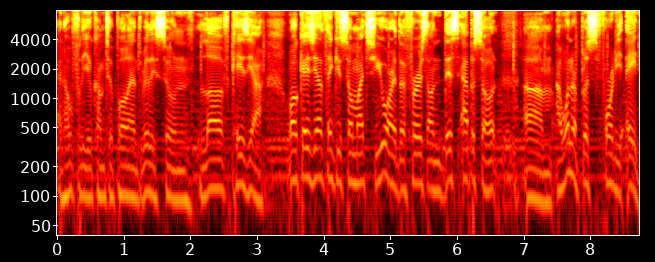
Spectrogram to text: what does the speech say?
and hopefully you come to Poland really soon. Love, Kezia. Well, Kezia, thank you so much. You are the first on this episode. Um, I wonder plus 48.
